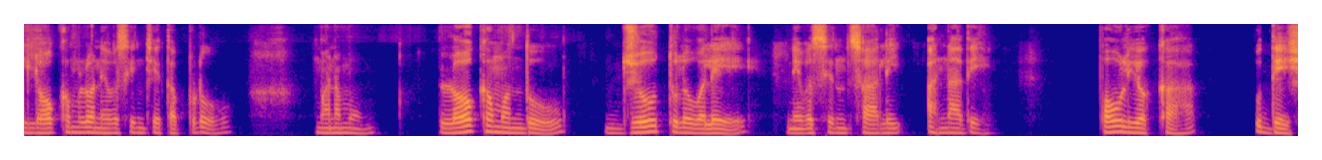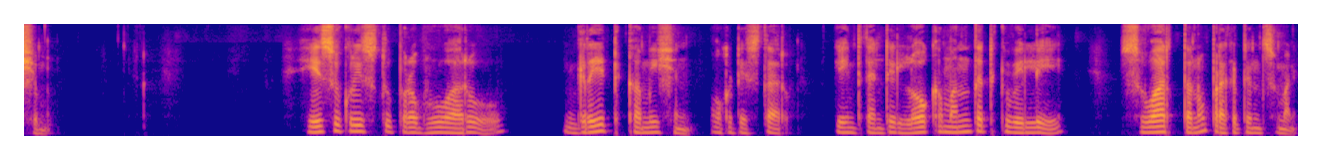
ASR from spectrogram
ఈ లోకంలో నివసించేటప్పుడు మనము లోకమందు జ్యోతుల వలె నివసించాలి అన్నది పౌల్ యొక్క ఉద్దేశం యేసుక్రీస్తు ప్రభువారు గ్రేట్ కమిషన్ ఒకటి ఇస్తారు ఏంటిదంటే లోకమంతటికి వెళ్ళి సువార్తను ప్రకటించమని.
